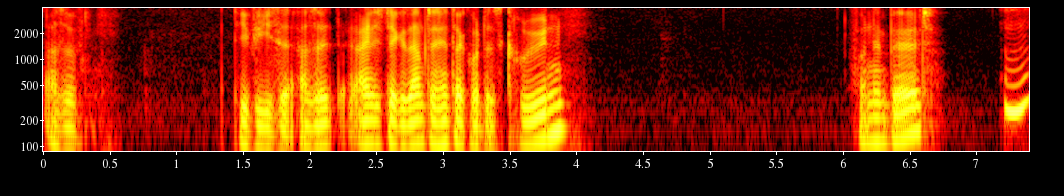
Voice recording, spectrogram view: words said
also die Wiese. Also eigentlich der gesamte Hintergrund ist grün von dem Bild. Mhm.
